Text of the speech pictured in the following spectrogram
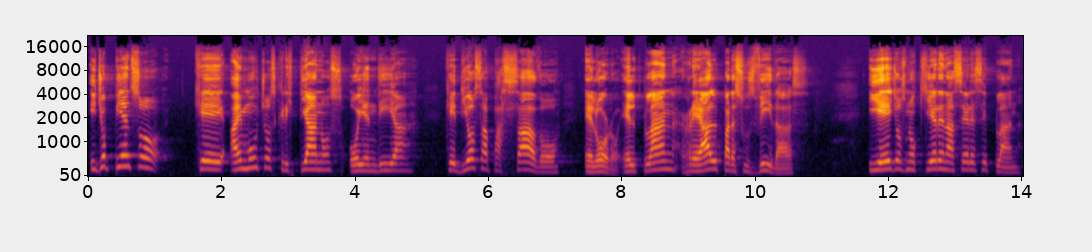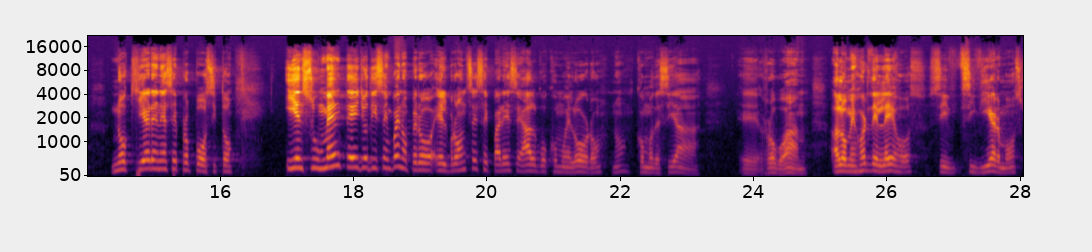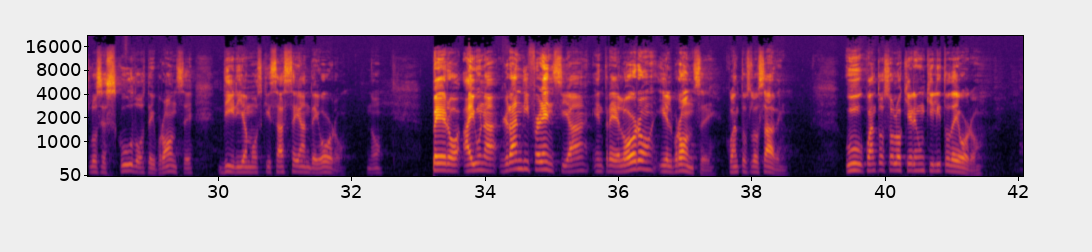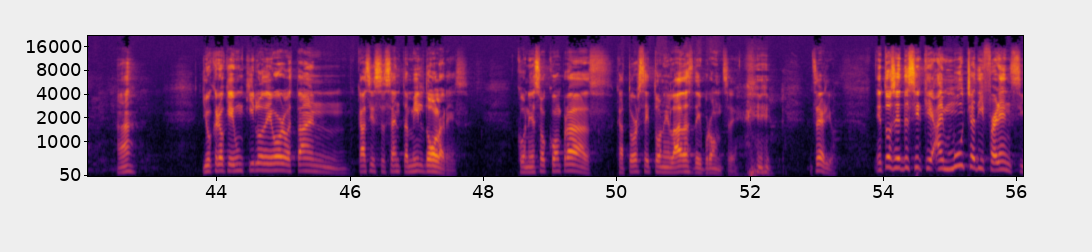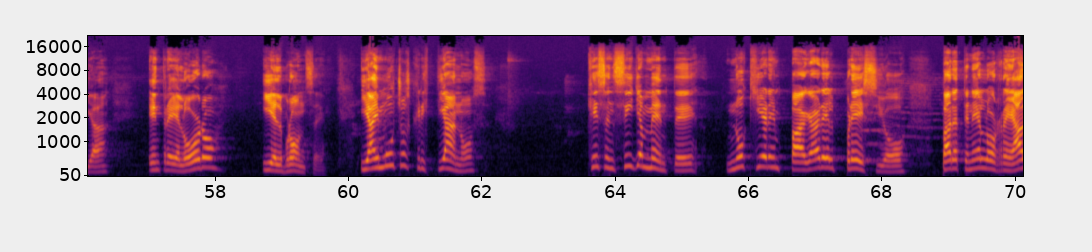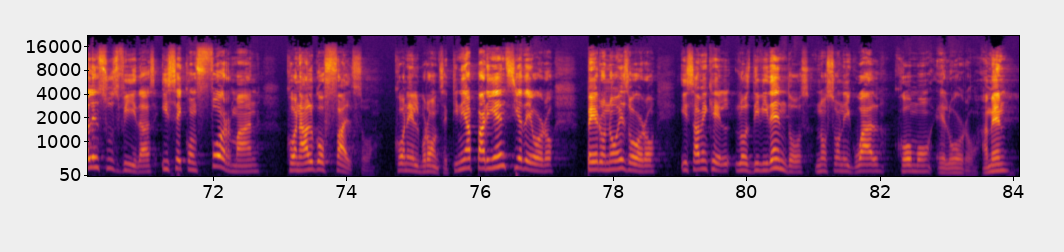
Y yo pienso que hay muchos cristianos hoy en día que Dios ha pasado el oro, el plan real para sus vidas, y ellos no quieren hacer ese plan, no quieren ese propósito, y en su mente ellos dicen, bueno, pero el bronce se parece algo como el oro, ¿no? Como decía eh, Roboam. A lo mejor de lejos, si, si viéramos los escudos de bronce, diríamos quizás sean de oro, ¿no? Pero hay una gran diferencia entre el oro y el bronce. ¿Cuántos lo saben? Uh, ¿Cuántos solo quieren un kilito de oro? ¿Ah? Yo creo que un kilo de oro está en casi 60 mil dólares. Con eso compras 14 toneladas de bronce. en serio. Entonces es decir que hay mucha diferencia entre el oro y el bronce. Y hay muchos cristianos que sencillamente no quieren pagar el precio para tener lo real en sus vidas y se conforman con algo falso, con el bronce. Tiene apariencia de oro, pero no es oro. Y saben que los dividendos no son igual como el oro. Amén.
